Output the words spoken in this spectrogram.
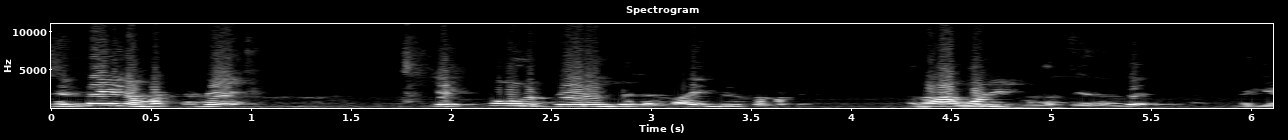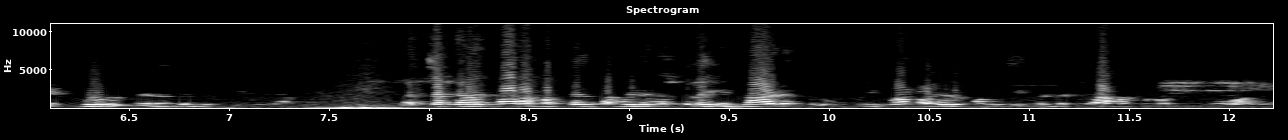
சென்னையில மட்டுமே எட்நூறு பேருந்துகள் வரை நிறுத்தப்பட்டது. அதனால ஓடிட்டு இருந்த பேருந்து இன்னைக்கு எட்நூறு பேருந்து நிறுத்திக்கிறாங்க லட்சக்கணக்கான மக்கள் தமிழகத்துல எல்லா இடத்திலும் குறிப்பா நகர் பகுதியிலிருந்து கிராமத்தை நோக்கி போவாங்க.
